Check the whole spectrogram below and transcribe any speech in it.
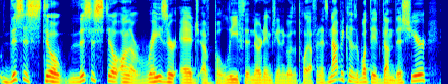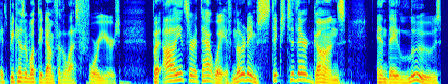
This is still this is still on a razor edge of belief that Notre Dame's going to go to the playoff, and it's not because of what they've done this year. It's because of what they've done for the last four years. But I'll answer it that way: if Notre Dame sticks to their guns and they lose,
